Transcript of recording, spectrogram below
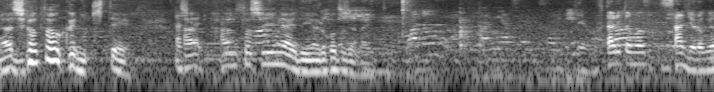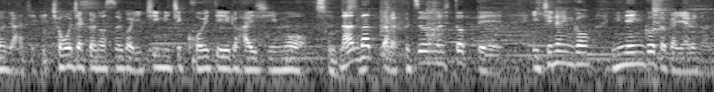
ラジオトークに来て半年以内でやることじゃないっていう。でも2人とも3648で長尺のすごい1日超えている配信を、そうですね。なんだったら普通の人って1年後2年後とかやるのに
